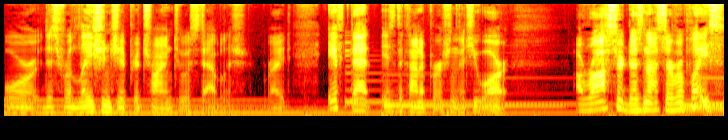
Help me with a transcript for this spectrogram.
or this relationship you're trying to establish, right? If that is the kind of person that you are. A roster does not serve a place.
